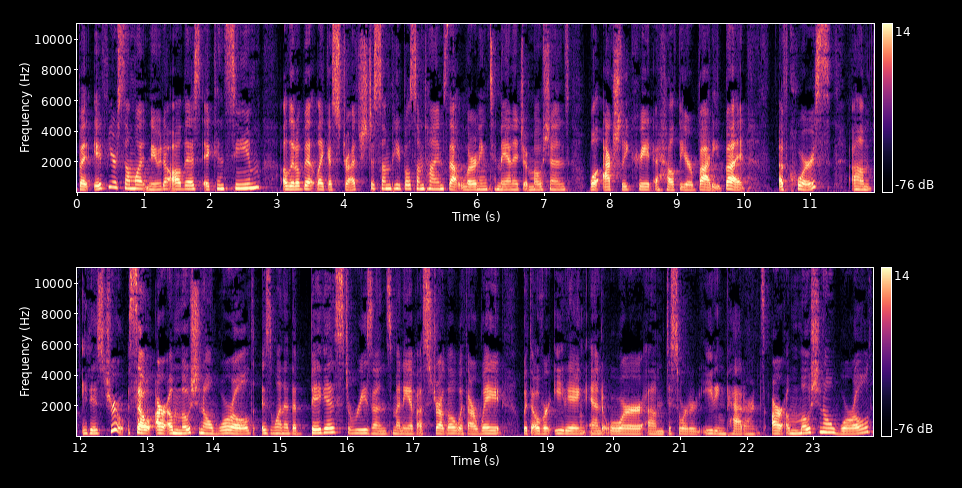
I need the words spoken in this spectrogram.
But if you're somewhat new to all this, it can seem a little bit like a stretch to some people sometimes that learning to manage emotions will actually create a healthier body. But of course, um, it is true. So, our emotional world is one of the biggest reasons many of us struggle with our weight, with overeating, and or um, disordered eating patterns. Our emotional world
